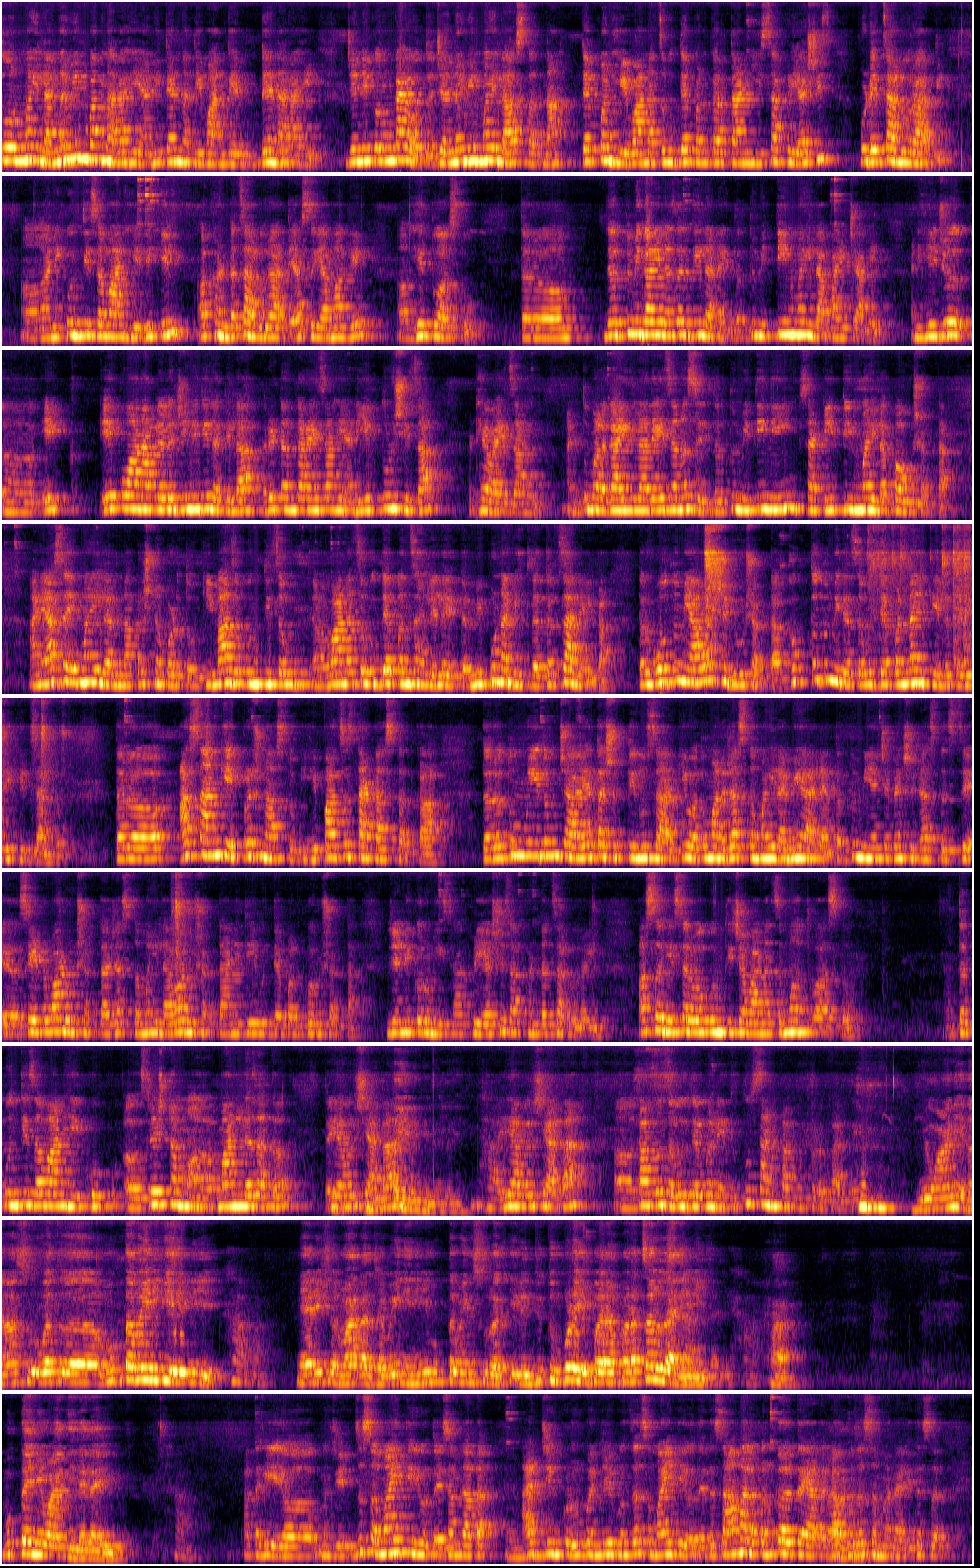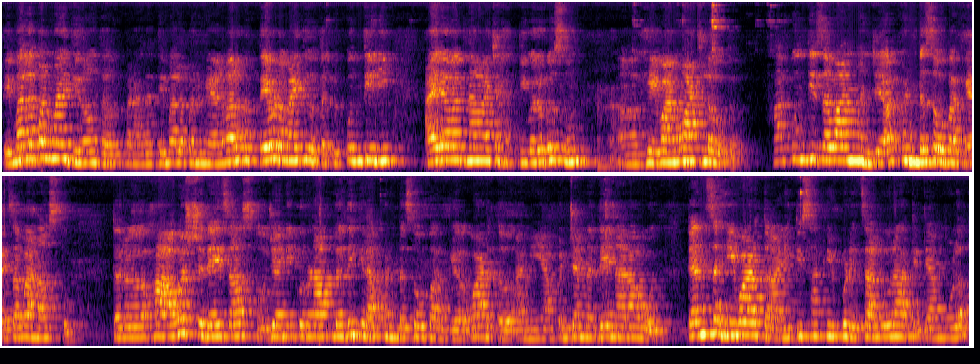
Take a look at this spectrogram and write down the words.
दोन महिला नवीन बघणार आहे आणि त्यांना ते वाण दे- देणार आहे. जेणेकरून काय होतं ज्या नवीन महिला असतात ना ते पण हे वाणाचं उद्यापन करतात आणि ही साखळी अशीच पुढे चालू राहते. आणि कुंतीचं वाण हे देखील अखंड चालू राहते असं यामागे हेतू असतो. तर जर तुम्ही गाईला जर दिला नाही तर तुम्ही तीन महिला पाहिजे आहेत. आणि हे जो एक एक वाण आपल्याला जिने दिलं तिला रिटर्न करायचं आहे आणि एक तुळशीचा ठेवायचा आहे. आणि तुम्हाला गाईला द्यायचा नसेल तर तुम्ही तिन्हीसाठी तीन महिला पाहू शकता. आणि असा एक महिलांना प्रश्न पडतो की माझं कुंतीचं उद- वाणाचं उद्यापन झालेलं आहे तर मी पुन्हा घेतलं तर चालेल का? तर हो तुम्ही अवश्य घेऊ शकता. फक्त तुम्ही त्याचं उद्यापन नाही केलं तरी देखील चालतं. तर असा आणखी एक प्रश्न असतो की हे पाचच ताट असतात का? तर तुम्ही तुमच्या यथाशक्तीनुसार किंवा तुम्हाला जास्त महिला मिळाल्या तर तुम्ही याच्यापेक्षा जास्त से- सेट वाढवू शकता जास्त महिला वाढवू शकता आणि ते उद्यापन करू शकता जेणेकरून ही साखळी अशीच अखंड चालू राहील. असं हे सर्व कुंतीच्या वाणाचं महत्त्व असतं. तर कुंतीचं वाण हे खूप श्रेष्ठ मानलं जातं. तर यावर्षी आता. हा यावर्षी आता काकूचं उद्यापन येतं तू सांग काकू थोडंफार काही. हे वाण आहे ना सुरुवात मुक्ताबाईने केलेली आहे. हा हा. ज्ञानेश्वर महाराजच्या बहिणीने मुक्ताबाईने सुरुवात केली तिथून पुढे ही परंपरा चालू झालेली चालू आहे. झाली, हा. हा. मुक्ताईने वाण दिलेला आहे. हा. आता हे अं, म्हणजे जसं माहिती होतंय समजा आता आजींकडून पण जे पण जसं माहिती होतंय तसं आम्हाला पण कळतंय आता काकू. जसं म्हणाली तसं. ते मला पण माहिती नव्हतं पण आता ते मला पण मिळालं. मला फक्त एवढं माहिती होतं की कुंतीनी ऐरावत नावाच्या हत्तीवर बसून अं, हे वाण वाटलं होतं. हा कुंतीचा वाण म्हणजे अखंड सौभाग्याचा वाण असतो. तर हा अवश्य द्यायचा असतो जेणेकरून आपलं देखील अखंड सौभाग्य वाढतं आणि आपण ज्यांना देणार आहोत त्यांचंही वाढतं आणि ती साखळी पुढे चालू राहते. त्यामुळं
